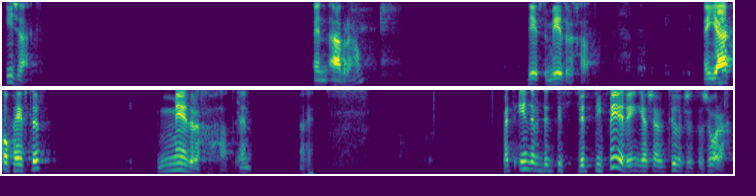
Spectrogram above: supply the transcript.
Isaac? En Abraham? Die heeft er meerdere gehad. En Jacob heeft er meerdere gehad. En. Met de, de, de, typering, ja, natuurlijk is het een zorg.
